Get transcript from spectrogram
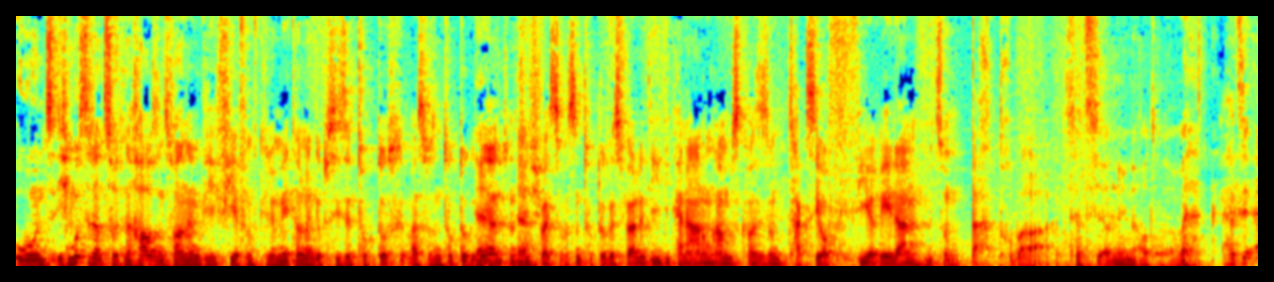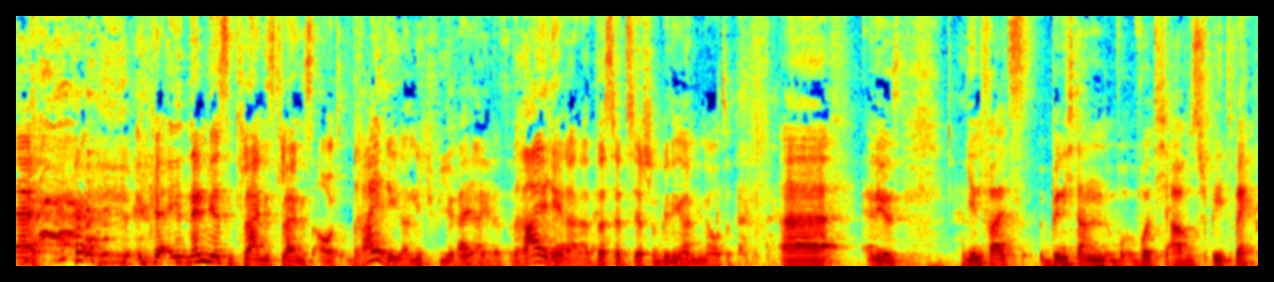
Und ich musste dann zurück nach Hause und es waren irgendwie vier, fünf Kilometer und dann gibt es diese Tuk-Tuk. Weißt du, was ein Tuk-Tuk ist? Ja, ja, natürlich ja. weißt du, was ein Tuk-Tuk ist. Für alle, die, die keine Ahnung haben, ist quasi so ein Taxi auf vier Rädern mit so einem Dach drüber. Das hört sich an wie ein Auto, aber. Sich, äh, okay, nennen wir es ein kleines, kleines Auto. Drei Räder, nicht vier Drei Räder. Räder Drei Räder, das hört sich ja schon weniger an wie ein Auto. Äh, anyways. Jedenfalls bin ich dann, wollte ich abends spät weg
